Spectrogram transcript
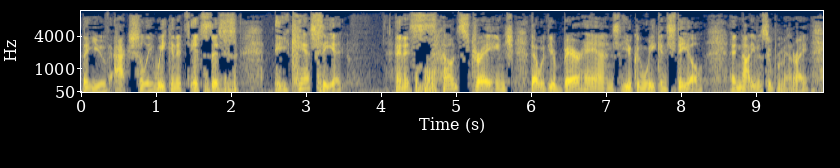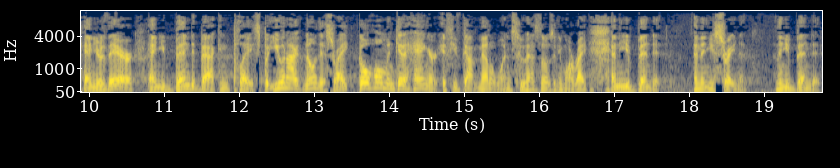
that you've actually weakened. It's, it's this, you can't see it. And it sounds strange that with your bare hands you can weaken steel, and not even Superman, right? And you're there and you bend it back into place. But you and I know this, right? Go home and get a hanger if you've got metal ones. Who has those anymore, right? And then you bend it, and then you straighten it, and then you bend it.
